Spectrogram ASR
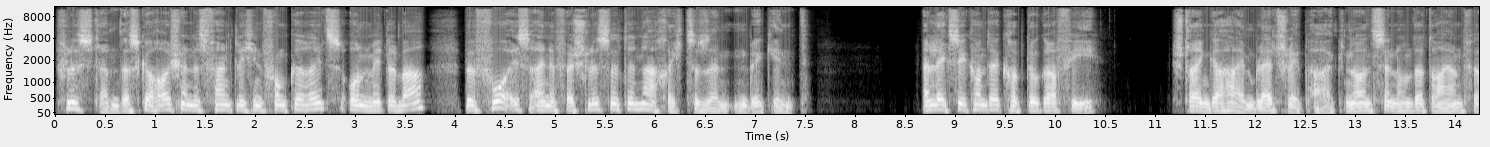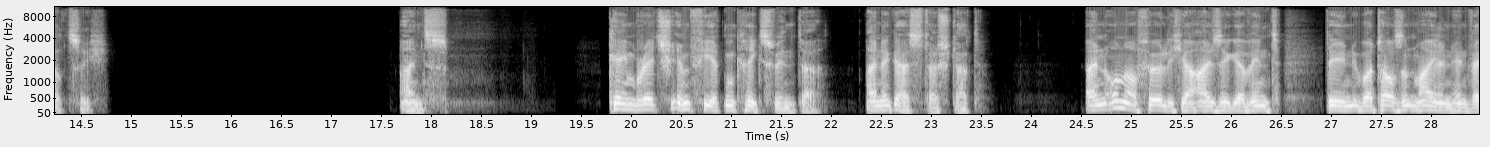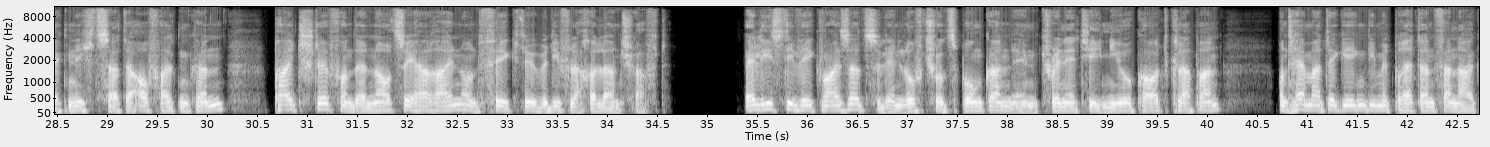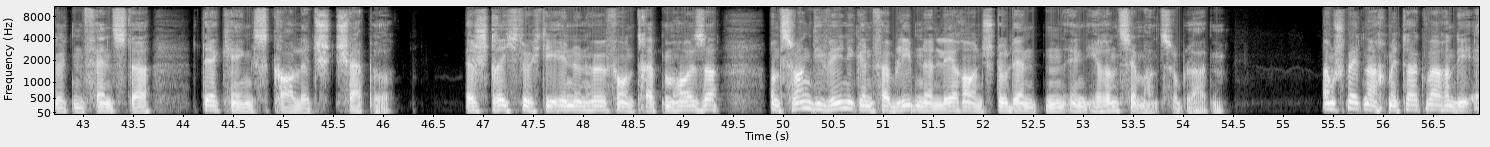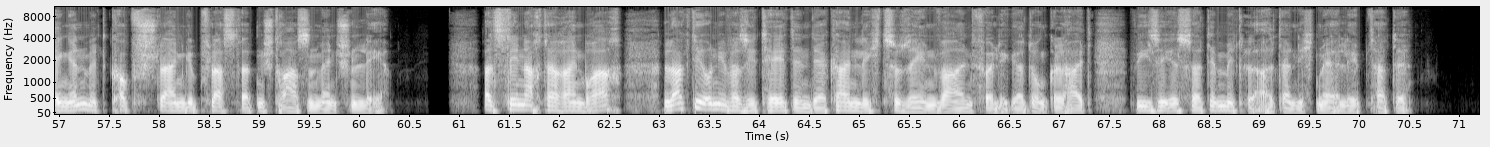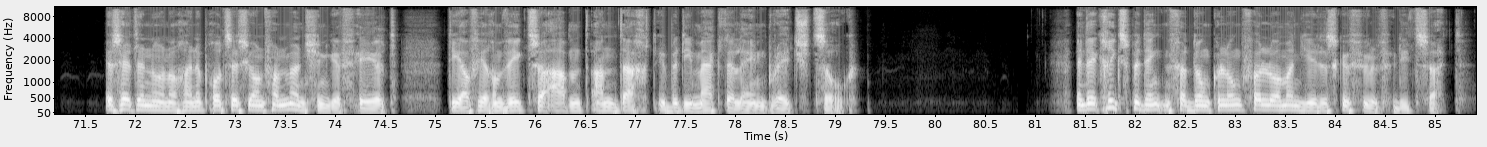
Flüstern, das Geräusch eines feindlichen Funkgeräts, unmittelbar, bevor es eine verschlüsselte Nachricht zu senden beginnt. Ein Lexikon der Kryptographie. Streng geheim, Bletchley Park, 1943. 1. Cambridge im vierten Kriegswinter. Eine Geisterstadt. Ein unaufhörlicher eisiger Wind, den über tausend Meilen hinweg nichts hatte aufhalten können, peitschte von der Nordsee herein und fegte über die flache Landschaft. Er ließ die Wegweiser zu den Luftschutzbunkern in Trinity Newcourt klappern und hämmerte gegen die mit Brettern vernagelten Fenster der King's College Chapel. Er strich durch die Innenhöfe und Treppenhäuser und zwang die wenigen verbliebenen Lehrer und Studenten in ihren Zimmern zu bleiben. Am Spätnachmittag waren die engen, mit Kopfstein gepflasterten Straßenmenschen leer. Als die Nacht hereinbrach, lag die Universität, in der kein Licht zu sehen war, in völliger Dunkelheit, wie sie es seit dem Mittelalter nicht mehr erlebt hatte. Es hätte nur noch eine Prozession von Mönchen gefehlt, die auf ihrem Weg zur Abendandacht über die Magdalene Bridge zog. In der kriegsbedingten Verdunkelung verlor man jedes Gefühl für die Zeit.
